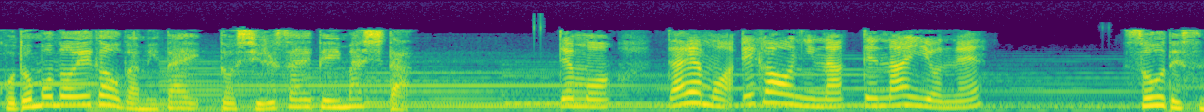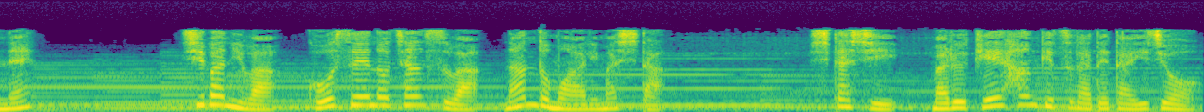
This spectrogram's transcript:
子供の笑顔が見たいと記されていました。でも、誰も笑顔になってないよね。そうですね。千葉には、更生のチャンスは何度もありました。しかし、丸刑判決が出た以上、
